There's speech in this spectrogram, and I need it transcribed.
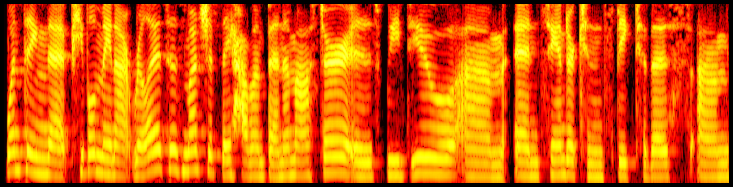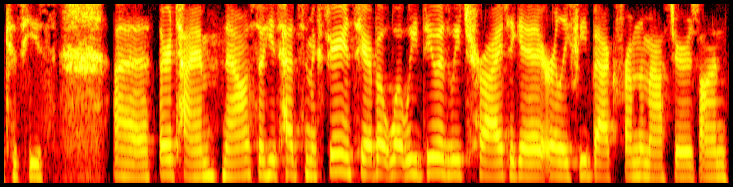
one thing that people may not realize as much if they haven't been master is we do, um, and Sander can speak to this because um, he's uh, third time now, so he's had some experience here. But what we do is we try to get early feedback from the masters on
